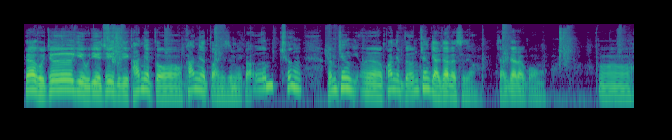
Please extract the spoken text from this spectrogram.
그래갖고 저기 우리 저희들이 간엽도 간엽도 아니습니까? 엄청 엄청 어, 관엽도 엄청 잘 자랐어요. 잘 자라고 어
